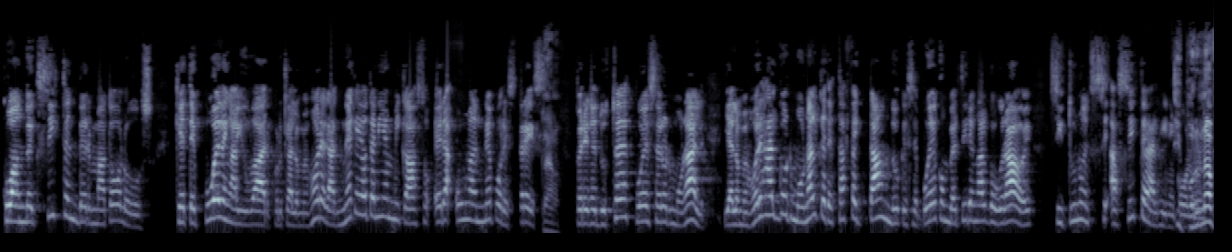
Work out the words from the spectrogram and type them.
cuando existen dermatólogos que te pueden ayudar, porque a lo mejor el acné que yo tenía en mi caso era un acné por estrés, claro. pero en el de ustedes puede ser hormonal. Y a lo mejor es algo hormonal que te está afectando, que se puede convertir en algo grave si tú no asistes al Y ginecólogo. por una Entonces,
